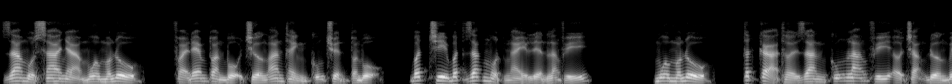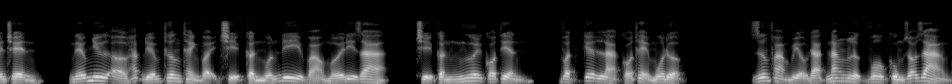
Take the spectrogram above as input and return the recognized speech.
Ra một xa nhà mua món đồ, phải đem toàn bộ trường an thành cũng chuyển toàn bộ, bất chi bất giác một ngày liền lãng phí. Mua món đồ, tất cả thời gian cũng lãng phí ở chặng đường bên trên, nếu như ở hắc điếm thương thành vậy chỉ cần muốn đi vào mới đi ra, chỉ cần ngươi có tiền, vật kia là có thể mua được. Dương Phàm biểu đạt năng lực vô cùng rõ ràng,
